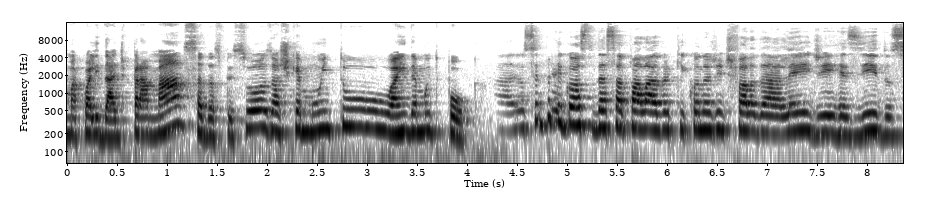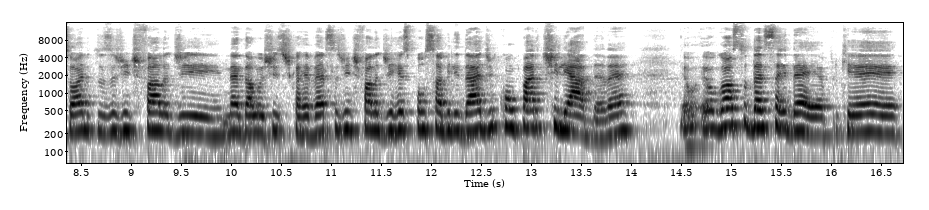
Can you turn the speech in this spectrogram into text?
uma qualidade para a massa das pessoas, acho que é muito, ainda é muito pouca. Ah, eu sempre gosto dessa palavra que quando a gente fala da lei de resíduos sólidos, a gente fala de, né, da logística reversa, a gente fala de responsabilidade compartilhada, né? Eu, eu gosto dessa ideia, porque é,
